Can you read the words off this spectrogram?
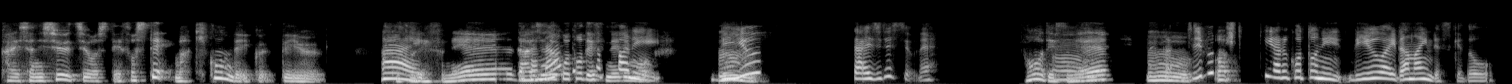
会社に周知をして、そして巻き込んでいくっていうこはい。とですね。大事なことですね、やっぱ。り、理由？うん大事ですよね。そうですね。なんかうんあ自分一人でやることに理由はいらないんですけど、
